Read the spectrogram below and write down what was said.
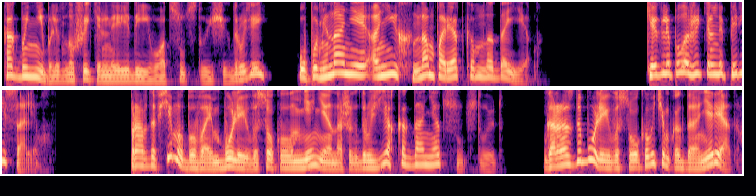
Как бы ни были внушительные ряды его отсутствующих друзей, упоминание о них нам порядком надоело. Кегля положительно пересаливал. Правда, все мы бываем более высокого мнения о наших друзьях, когда они отсутствуют. Гораздо более высокого, чем когда они рядом.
